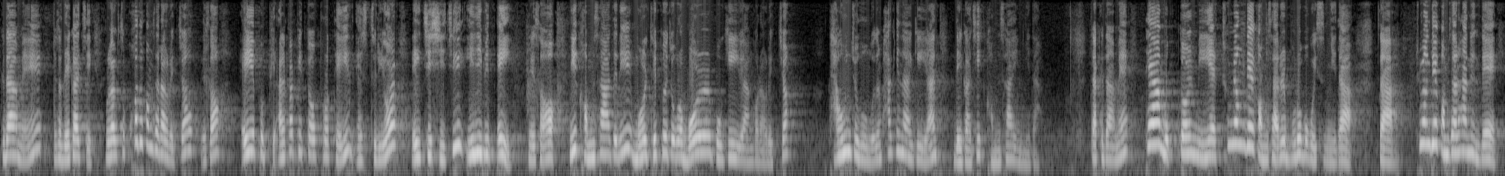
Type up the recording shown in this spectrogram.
그 다음에 그래서 네 가지 우리가 그래서 쿼드 검사라 그랬죠. 그래서 AFP 알파피토 프로테인, 에스트리올, HCG, 이니빈 A. 그래서 이 검사들이 뭘 대표적으로 뭘 보기 위한 거라 그랬죠? 다운 증후군을 확인하기 위한 네 가지 검사입니다. 자, 그 다음에 태아 목덜미의 투명대 검사를 물어보고 있습니다. 자, 투명대 검사를 하는데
